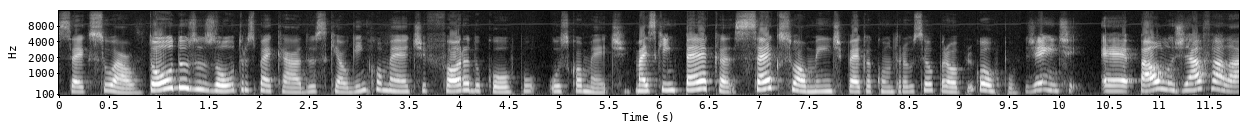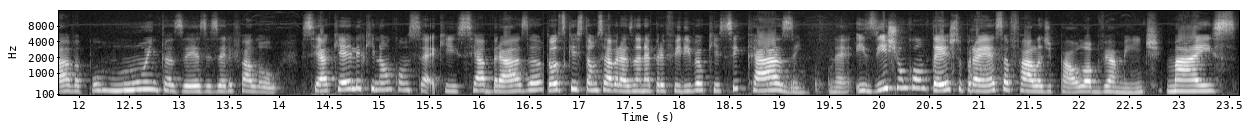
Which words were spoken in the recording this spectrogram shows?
sexual. Todos os outros pecados que alguém comete fora do corpo os comete. Mas quem peca sexualmente peca contra o seu próprio corpo. Gente, é, Paulo já falava por muitas vezes, ele falou: se aquele que não consegue, que se abrasa, todos que estão se abrasando é preferível que se casem, né? Existe um contexto para essa fala de Paulo, obviamente, mas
